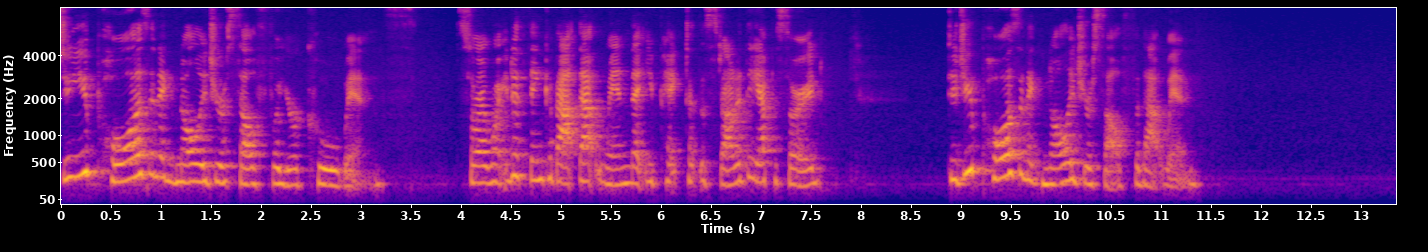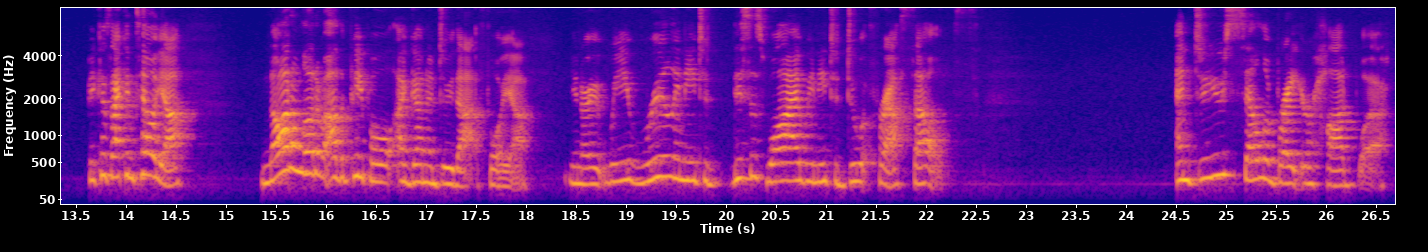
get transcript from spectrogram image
Do you pause and acknowledge yourself for your cool wins? So I want you to think about that win that you picked at the start of the episode. Did you pause and acknowledge yourself for that win? Because I can tell you, not a lot of other people are going to do that for you. You know, we really need to, this is why we need to do it for ourselves. And do you celebrate your hard work?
